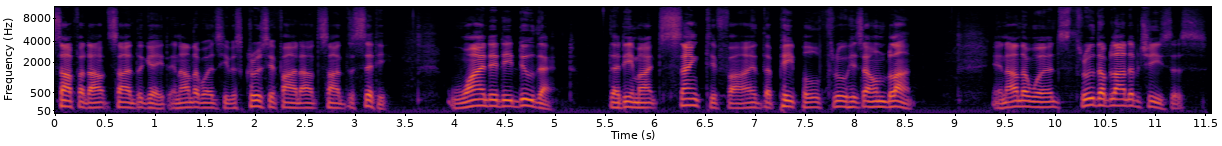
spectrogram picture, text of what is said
suffered outside the gate. In other words, he was crucified outside the city. Why did he do that? That he might sanctify the people through his own blood. In other words, through the blood of Jesus,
